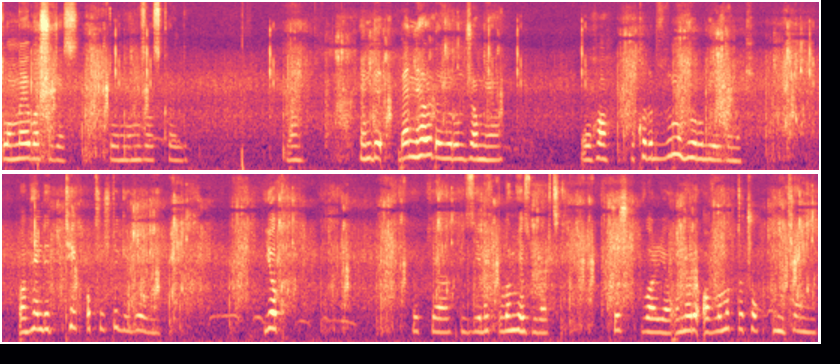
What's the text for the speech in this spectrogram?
donmaya başlayacağız. Donmamız az kaldı. Lan. Hem de ben nerede yorulacağım ya. Oha o kadar hızlı mı yoruluyoruz demek. Lan hem de tek atışta geliyorum. Yok. Yok ya biz yemek bulamıyoruz bile artık. Kuş var ya onları avlamak da çok imkan yok.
